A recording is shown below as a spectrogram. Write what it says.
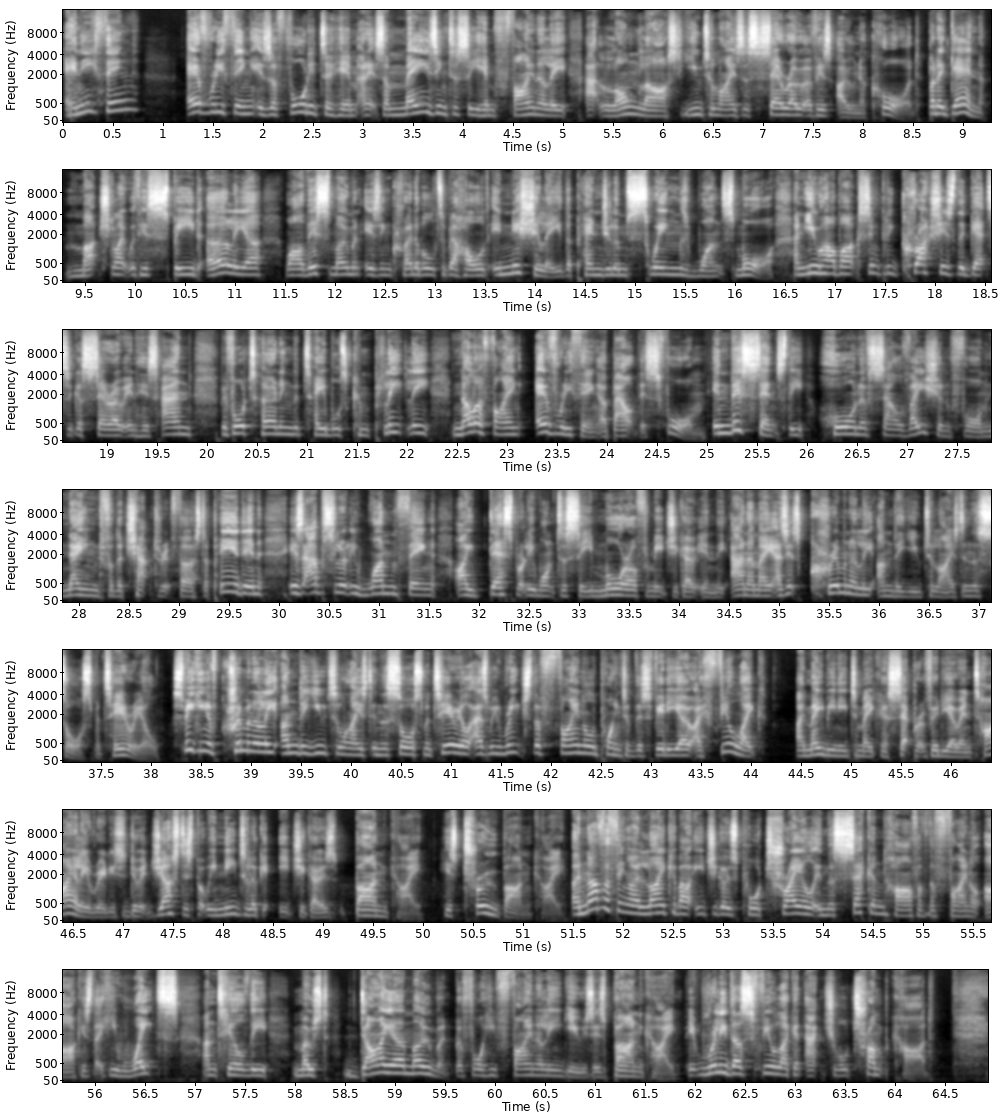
anything Everything is afforded to him, and it's amazing to see him finally, at long last, utilize a Cero of his own accord. But again, much like with his speed earlier, while this moment is incredible to behold initially, the pendulum swings once more, and Yhwach simply crushes the Getsuga Cero in his hand before turning the tables completely, nullifying everything about this form. In this sense, the Horn of Salvation form, named for the chapter it first appeared in, is absolutely one one thing I desperately want to see more of from Ichigo in the anime, as it's criminally underutilized in the source material. Speaking of criminally underutilized in the source material, as we reach the final point of this video, I feel like I maybe need to make a separate video entirely really to do it justice, but we need to look at Ichigo's Bankai his true Bankai. Another thing I like about Ichigo's portrayal in the second half of the final arc is that he waits until the most dire moment before he finally uses Bankai. It really does feel like an actual trump card.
